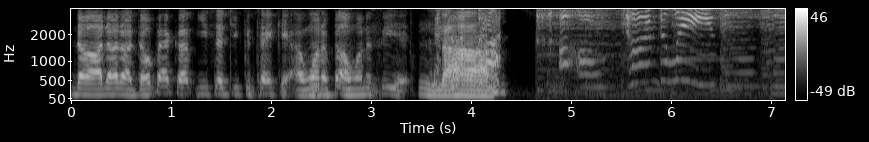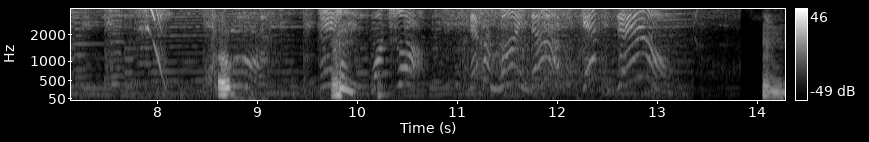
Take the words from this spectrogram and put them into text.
No, no, no! Don't back up. You said you could take it. I want to. I want to see it. Nah. Uh-oh, time to leave. Oop. Hey, what's up? Never mind up. Get down. Hmm.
